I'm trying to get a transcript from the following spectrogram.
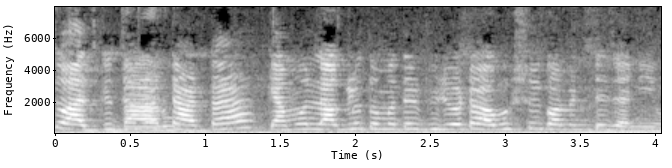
তো আজকে জন্য টাটা। কেমন লাগল তোমাদের ভিডিওটা অবশ্যই কমেন্টে জানিও।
